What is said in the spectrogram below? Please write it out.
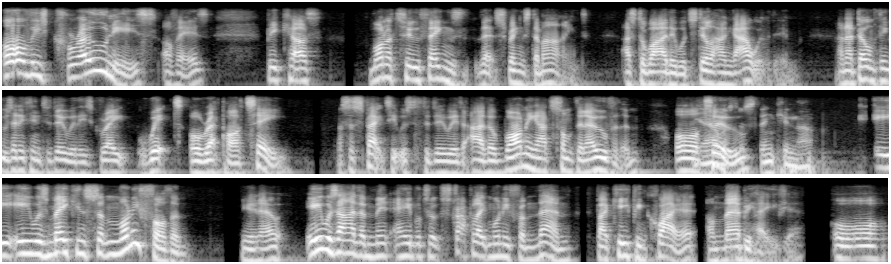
all these cronies of his, because one or two things that springs to mind as to why they would still hang out with him, and I don't think it was anything to do with his great wit or repartee. I suspect it was to do with either one, he had something over them, or yeah, I was two, thinking that. he, he was making some money for them. You know, he was either able to extrapolate money from them by keeping quiet on their behavior, or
